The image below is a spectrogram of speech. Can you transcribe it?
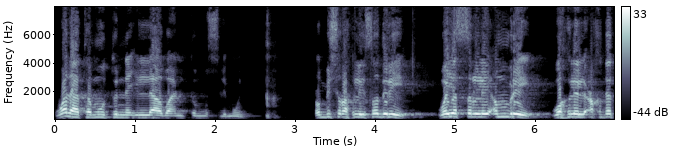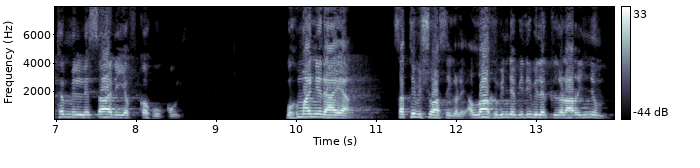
ولا تموتن إلا وأنتم مسلمون. യഫ്ഖഹു ഖൗലി. ബഹുമാന്യരായ സത്യവിശ്വാസികളെ അള്ളാഹുവിന്റെ വിധിവിലക്കുകൾ അറിഞ്ഞും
